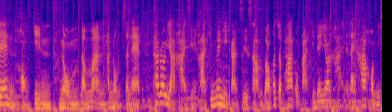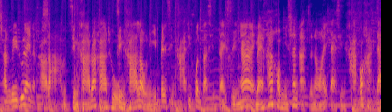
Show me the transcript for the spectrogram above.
เช่น ของกิน นม น้ำมัน ขนมสแน็ค ถ้าเราอยากขายสินค้าที่ไม่มีการซื้อซ้ำเราก็จะพลาดโอกาสที่ได้ยอดขายและได้ค่าคอมมิชชั่นเรื่อยๆนะครับ 3. สินค้าราคาถูก สินค้าเหล่านี้เป็นสินค้าที่คนตัดสินใจซื้อง่าย แม้ค่าคอมมิชชั่นอาจจะน้อย แต่สินค้าก็ขายได้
